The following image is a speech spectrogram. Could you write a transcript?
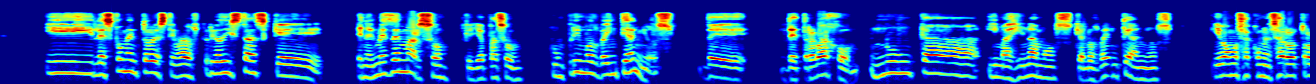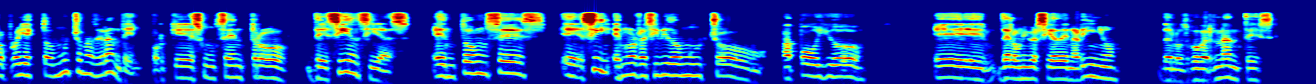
Y les comento, estimados periodistas, que en el mes de marzo, que ya pasó, cumplimos 20 años de de trabajo. Nunca imaginamos que a los 20 años íbamos a comenzar otro proyecto mucho más grande, porque es un centro de ciencias. Entonces, eh, sí, hemos recibido mucho apoyo eh, de la Universidad de Nariño, de los gobernantes,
